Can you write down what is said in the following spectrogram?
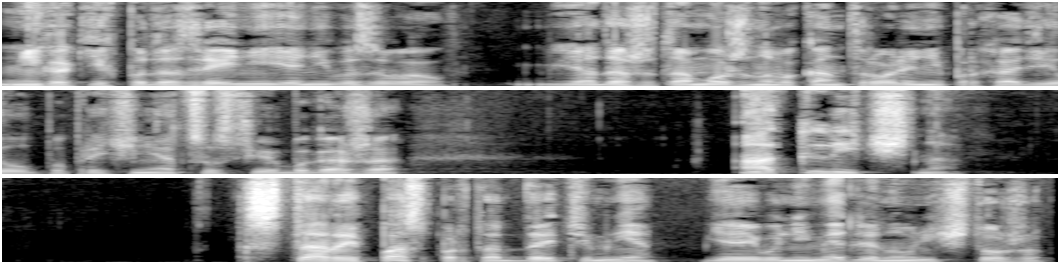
Никаких подозрений я не вызывал. Я даже таможенного контроля не проходил по причине отсутствия багажа. Отлично. Старый паспорт отдайте мне, я его немедленно уничтожу.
